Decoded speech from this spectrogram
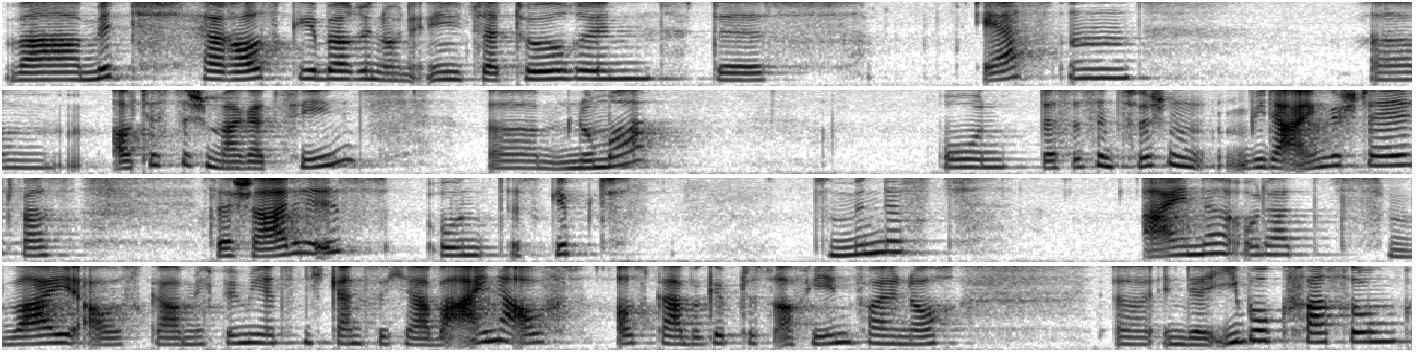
war Mitherausgeberin und Initiatorin des ersten ähm, autistischen Magazins ähm, Nummer. Und das ist inzwischen wieder eingestellt, was sehr schade ist. Und es gibt zumindest eine oder zwei Ausgaben, ich bin mir jetzt nicht ganz sicher, aber eine Aus Ausgabe gibt es auf jeden Fall noch äh, in der E-Book-Fassung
